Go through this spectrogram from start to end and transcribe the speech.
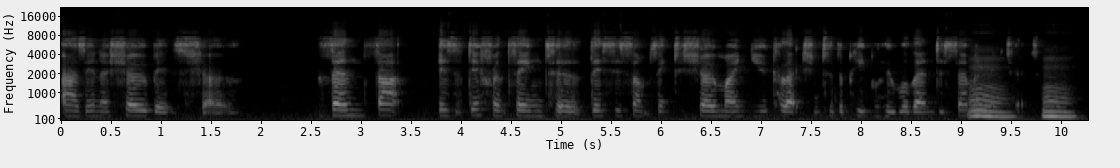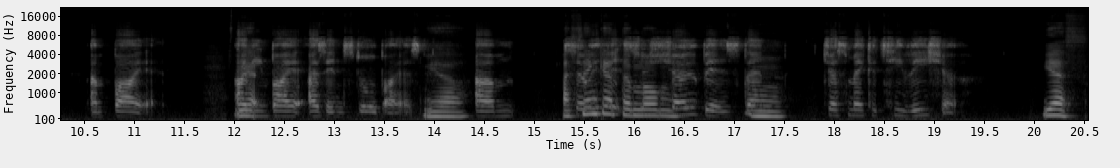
as in a showbiz show, then that is a different thing to this is something to show my new collection to the people who will then disseminate it Mm, and buy it. I Yeah. mean, buy it as in store buyers. yeah. Um, I so think if at it's the moment showbiz, then Mm. just make a TV show. Yes.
